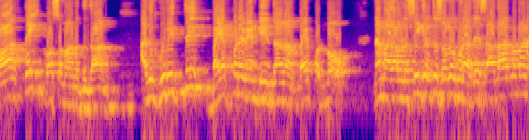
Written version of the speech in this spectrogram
வார்த்தை மோசமானதுதான். அது குறித்து பயப்பட வேண்டியதுதான் நாம் பயப்படணும். நம்ம அதை அவ்வளவு சீக்கிரத்தை சொல்லக்கூடாது. சாதாரணமான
